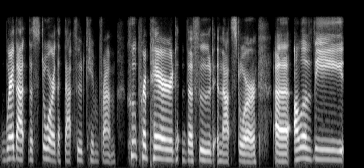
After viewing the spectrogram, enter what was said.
where that the store that that food came from who prepared the food in that store uh, all of the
